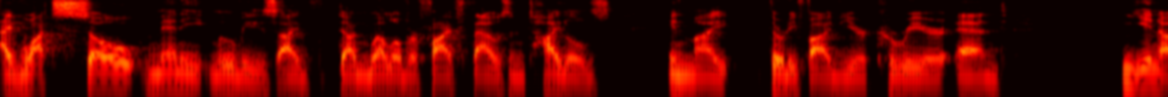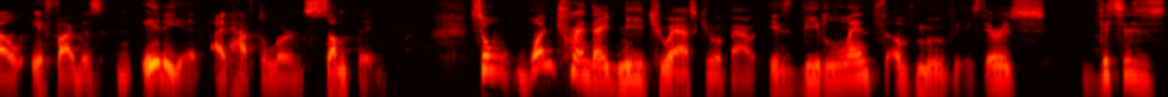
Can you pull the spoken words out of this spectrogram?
I've watched so many movies. I've done well over five thousand titles in my thirty five year career, and you know, if I was an idiot, I'd have to learn something. So one trend I need to ask you about is the length of movies. There is this is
